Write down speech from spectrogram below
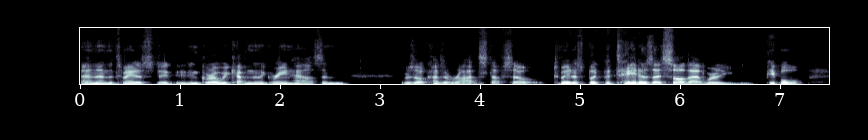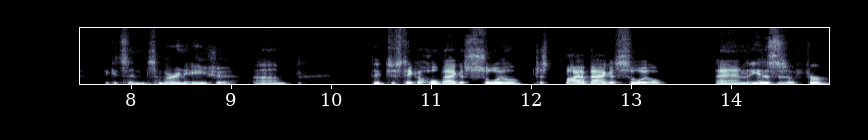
and then the tomatoes they, didn't grow. We kept them in the greenhouse, and there was all kinds of rot and stuff. So tomatoes, but potatoes, I saw that where people, I think it's in somewhere in Asia, um, they just take a whole bag of soil, just buy a bag of soil, and you know this is a for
